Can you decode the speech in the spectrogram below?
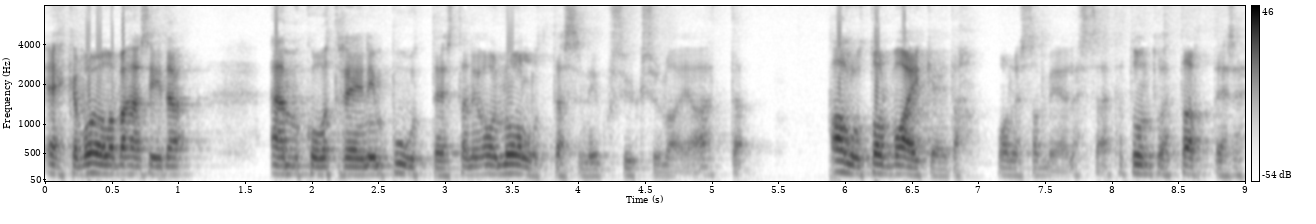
ehkä voi olla vähän siitä MK-treenin puutteesta, niin on ollut tässä niin kuin syksyn ajan, että alut on vaikeita monessa mielessä, että tuntuu, että tarvitsee, se,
